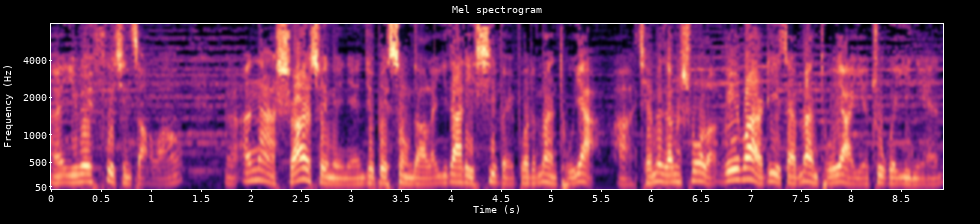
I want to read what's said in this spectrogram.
啊，因为父亲早亡，呃，安娜十二岁那年就被送到了意大利西北部的曼图亚啊。前面咱们说了，维瓦尔第在曼图亚也住过一年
